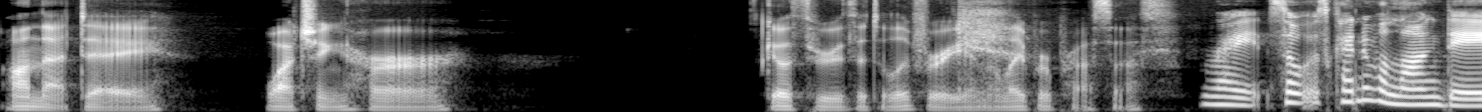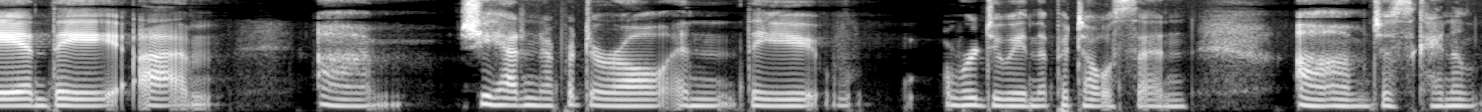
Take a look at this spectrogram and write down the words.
on that day, watching her go through the delivery and the labor process? Right. So it was kind of a long day, and they, um, um, she had an epidural, and they were doing the pitocin, um, just kind of,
